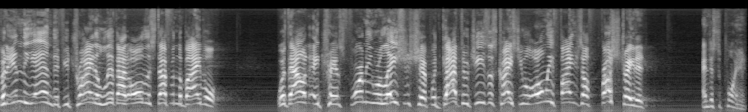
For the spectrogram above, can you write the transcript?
But in the end, if you try to live out all the stuff in the Bible, Without a transforming relationship with God through Jesus Christ, you will only find yourself frustrated and disappointed.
